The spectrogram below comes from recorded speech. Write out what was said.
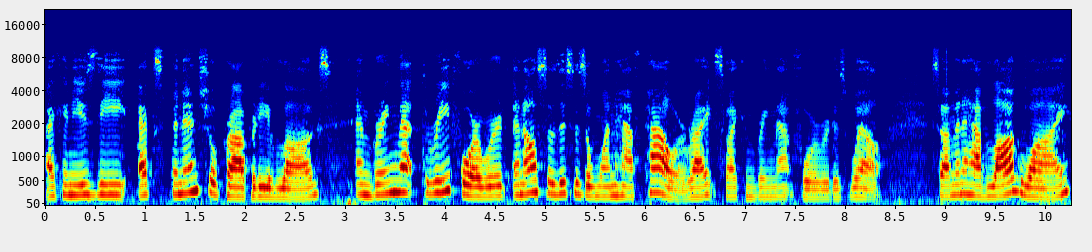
I can use the exponential property of logs and bring that 3 forward. And also this is a 1 half power, right? So I can bring that forward as well. So I'm going to have log y.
